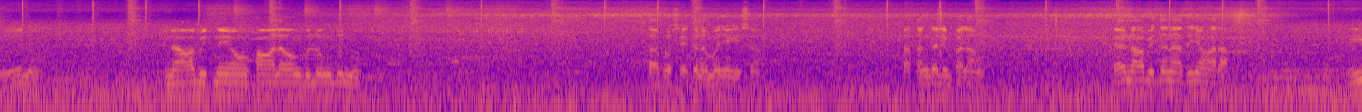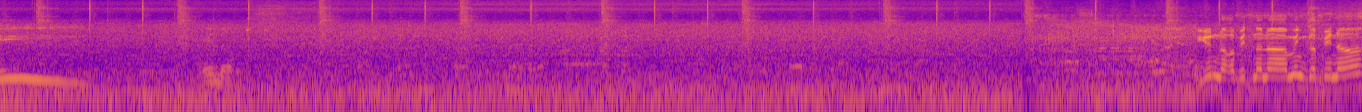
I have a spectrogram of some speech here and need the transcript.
Ayan oh. Kinakabit na yung pangalawang gulong dun oh. Tapos ito naman yung isa. Tatanggalin pa lang. Pero nakabit na natin yung harap. Hey! Ayun oh. Yun, nakabit na namin. Gabi na.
